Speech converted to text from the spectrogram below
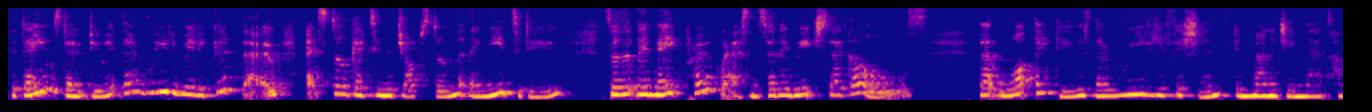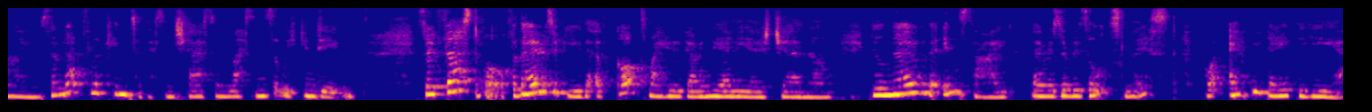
The Danes don't do it. They're really, really good, though, at still getting the jobs done that they need to do so that they make progress and so they reach their goals. But what they do is they're really efficient in managing their time. So let's look into this and share some lessons that we can do. So, first of all, for those of you that have got my Hygge in the Early Years journal, you'll know that inside there is a results list for every day of the year.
